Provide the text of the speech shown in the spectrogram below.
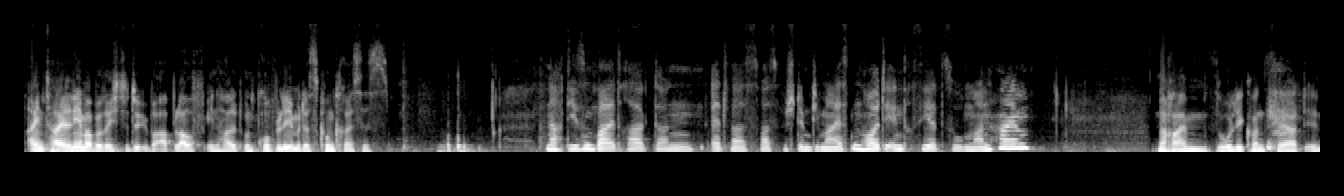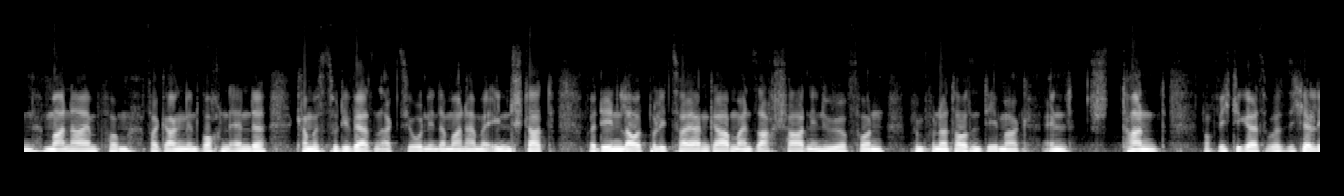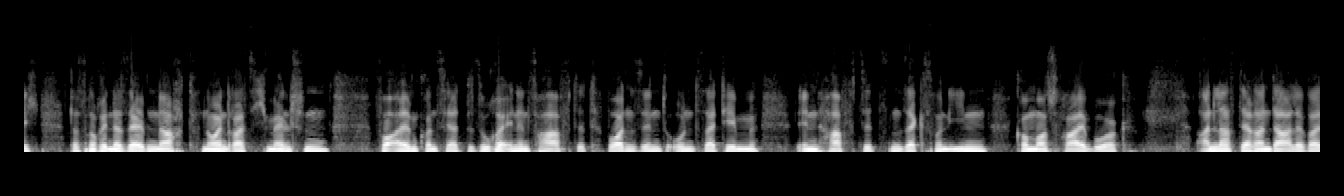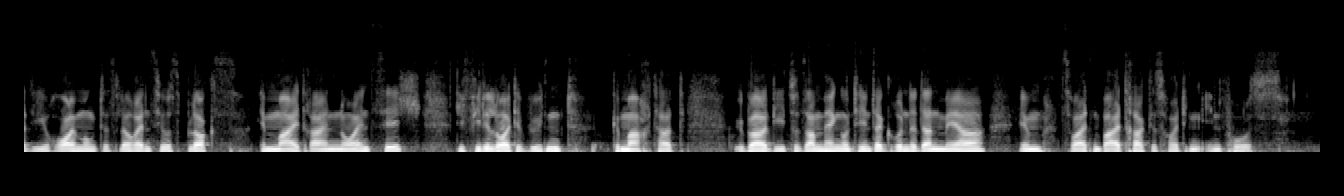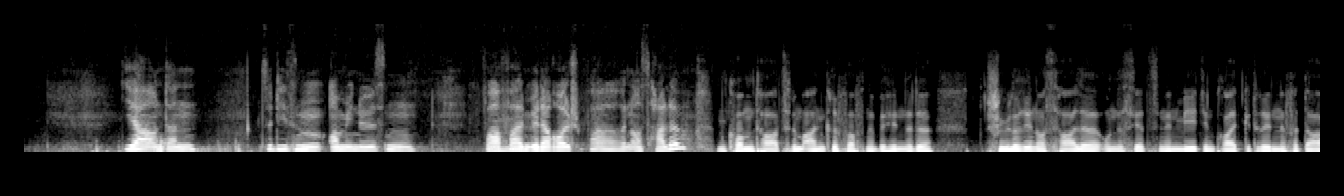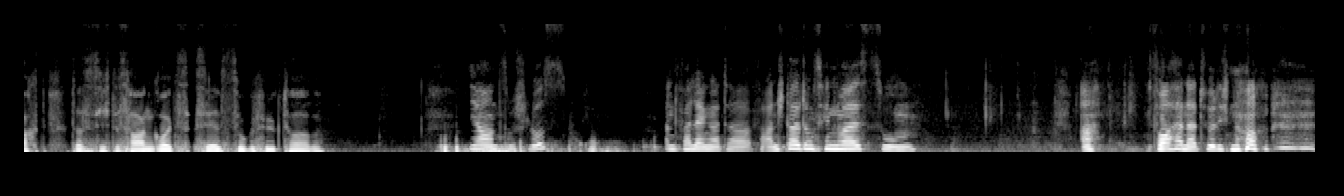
Ein Teilnehmer berichtete über Ablauf, Inhalt und Probleme des Kongresses. Nach diesem Beitrag dann etwas, was bestimmt die meisten heute interessiert, zu Mannheim. Nach einem Soli-Konzert in Mannheim vom vergangenen Wochenende kam es zu diversen Aktionen in der Mannheimer Innenstadt, bei denen laut Polizeiangaben ein Sachschaden in Höhe von 500.000 D-Mark entstand. Noch wichtiger ist aber sicherlich, dass noch in derselben Nacht 39 Menschen, vor allem KonzertbesucherInnen, verhaftet worden sind und seitdem in Haft sitzen. Sechs von ihnen kommen aus Freiburg. Anlass der Randale war die Räumung des Laurentius-Blocks im Mai 93, die viele Leute wütend gemacht hat. Über die Zusammenhänge und Hintergründe dann mehr im zweiten Beitrag des heutigen Infos. Ja, und dann zu diesem ominösen Vorfall mit der Rollstuhlfahrerin aus Halle. Ein Kommentar zu dem Angriff auf eine behinderte Schülerin aus Halle und es jetzt in den Medien breitgetretene Verdacht, dass ich sich das Hakenkreuz selbst zugefügt habe. Ja, und zum Schluss ein verlängerter Veranstaltungshinweis zum. Ah, vorher natürlich noch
